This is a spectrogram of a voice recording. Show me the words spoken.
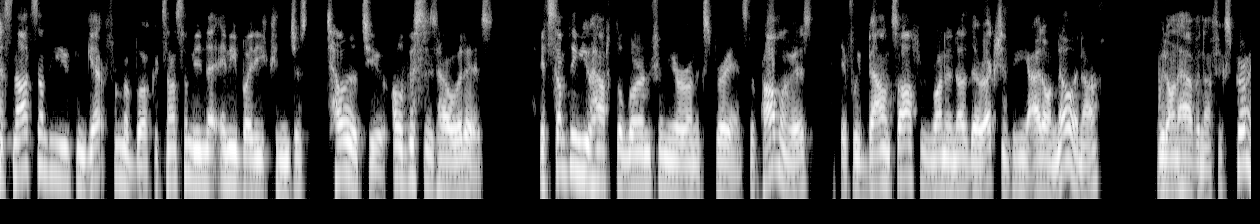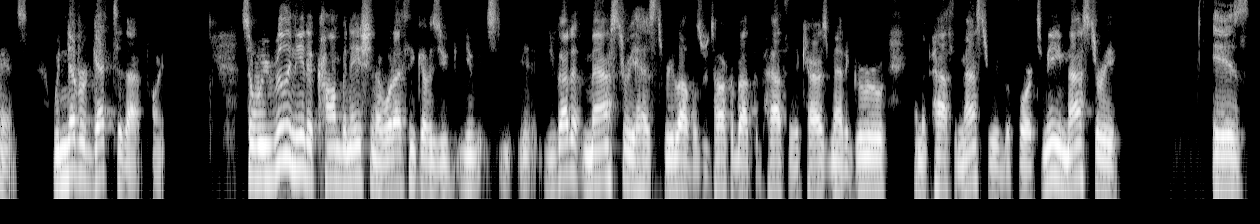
it's not something you can get from a book. It's not something that anybody can just tell it to you. Oh, this is how it is. It's something you have to learn from your own experience. The problem is if we bounce off and run another direction thinking I don't know enough, we don't have enough experience. We never get to that point. So we really need a combination of what I think of as you you you got it. Mastery has three levels. We talk about the path of the charismatic guru and the path of mastery before. To me, mastery is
